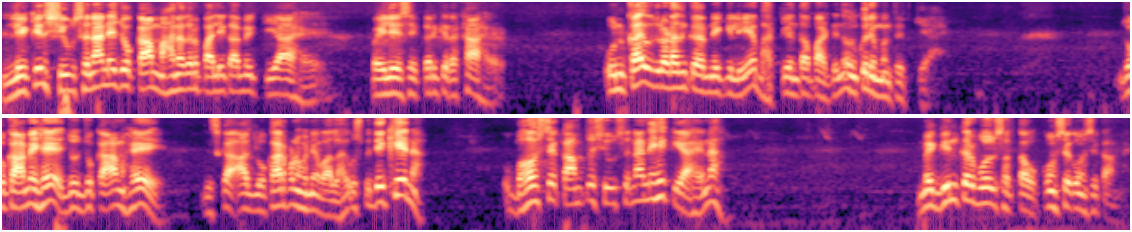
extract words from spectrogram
लेकिन शिवसेना ने जो काम महानगर पालिका में किया है पहले से करके रखा है उनका ही उद्घाटन करने के लिए भारतीय जनता पार्टी ने उनको निमंत्रित किया है। जो काम है जो जो काम है जिसका आज लोकार्पण होने वाला है उसमें देखिए ना। बहुत से काम तो शिवसेना ने ही किया है ना। मैं गिन कर बोल सकता हूँ, कौन से कौन से काम है।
